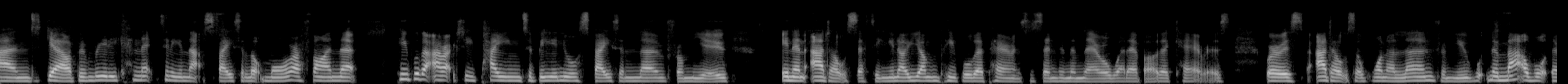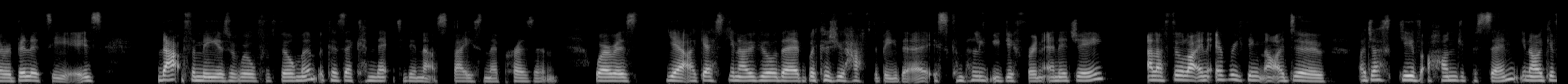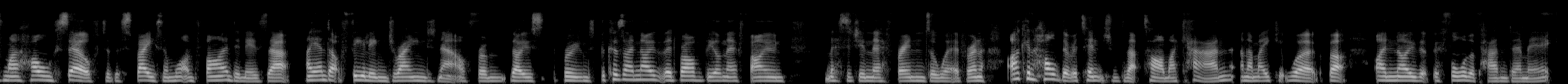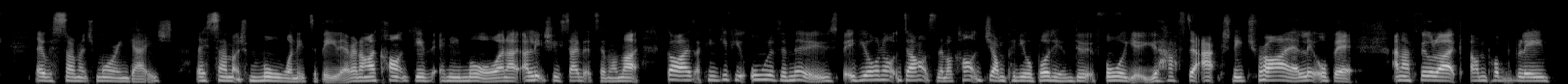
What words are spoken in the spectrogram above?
and yeah i've been really connecting in that space a lot more. I find that people that are actually paying to be in your space and learn from you in an adult setting you know young people their parents are sending them there or whatever their carers whereas adults that want to learn from you no matter what their ability is that for me is a real fulfillment because they're connected in that space and they're present. Whereas yeah i guess you know if you're there because you have to be there it's completely different energy and I feel like in everything that I do, I just give 100%. You know, I give my whole self to the space. And what I'm finding is that I end up feeling drained now from those rooms because I know that they'd rather be on their phone messaging their friends or whatever. And I can hold their attention for that time. I can and I make it work. But I know that before the pandemic, they were so much more engaged. They so much more wanted to be there. And I can't give any more. And I, I, literally say that to them. I'm like, guys, I can give you all of the moves, but if you're not dancing them, I can't jump in your body and do it for you. You have to actually try a little bit. And I feel like I'm probably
